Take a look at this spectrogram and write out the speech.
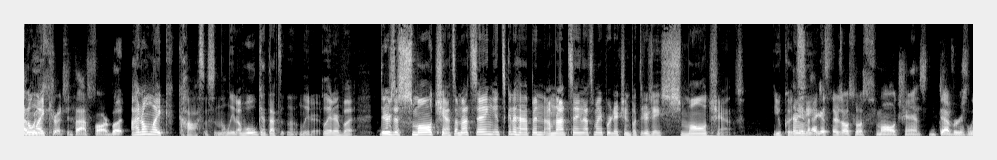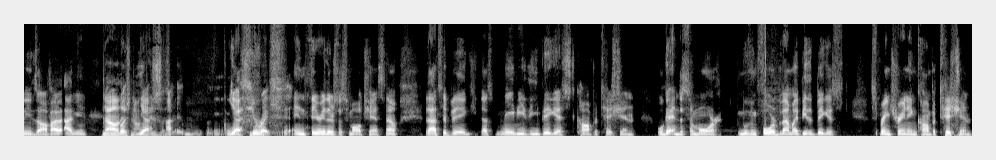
I don't wouldn't like- stretch it that far, but I don't like Casas in the lead. We'll get that to that later later, but there's a small chance. I'm not saying it's gonna happen. I'm not saying that's my prediction, but there's a small chance you could I mean, see. I guess there's also a small chance Devers leads off. I, I mean, no, there's not. yes, I, yes, you're right. In theory, there's a small chance. Now, that's a big. That's maybe the biggest competition. We'll get into some more moving forward, but that might be the biggest spring training competition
